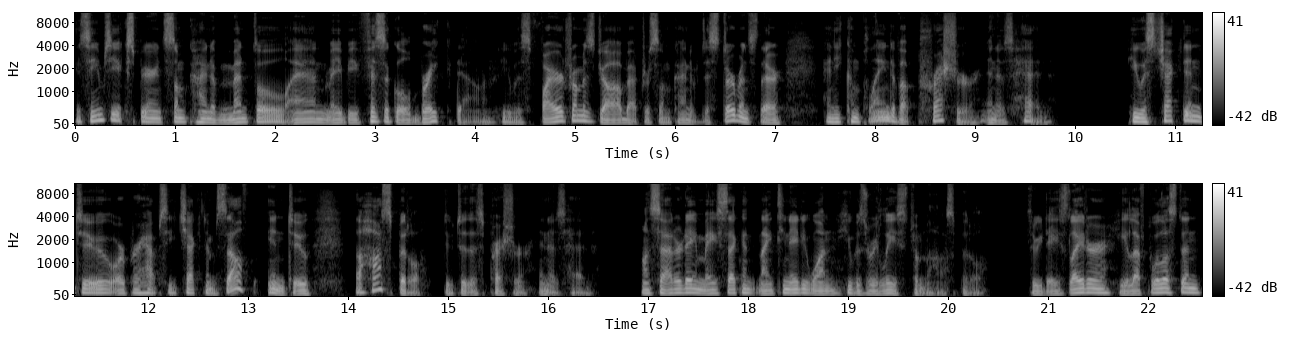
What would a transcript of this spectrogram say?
it seems he experienced some kind of mental and maybe physical breakdown. He was fired from his job after some kind of disturbance there, and he complained of a pressure in his head. He was checked into, or perhaps he checked himself into, the hospital due to this pressure in his head. On Saturday, May 2nd, 1981, he was released from the hospital. Three days later, he left Williston,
